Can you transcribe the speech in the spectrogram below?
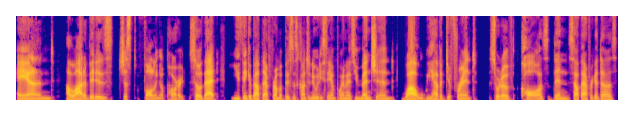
and a lot of it is just falling apart. So that you think about that from a business continuity standpoint, as you mentioned, while we have a different sort of cause than South Africa does,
